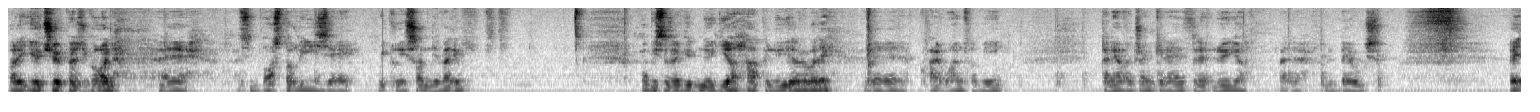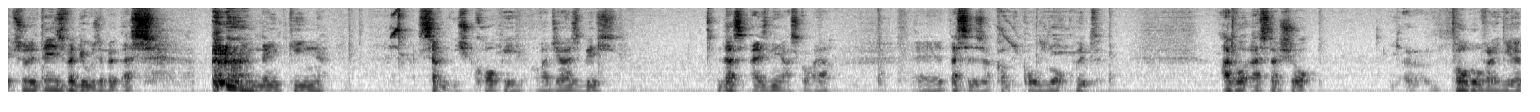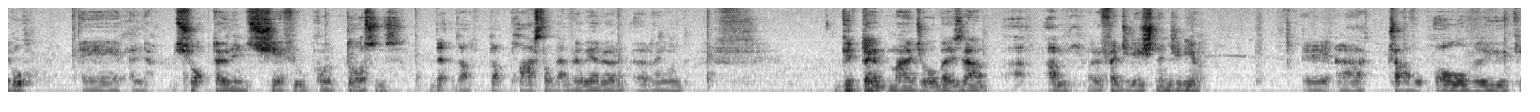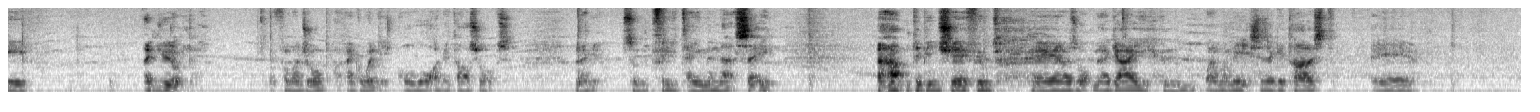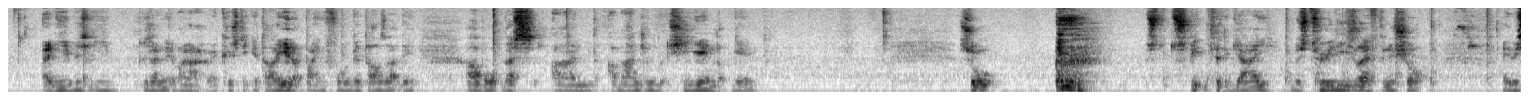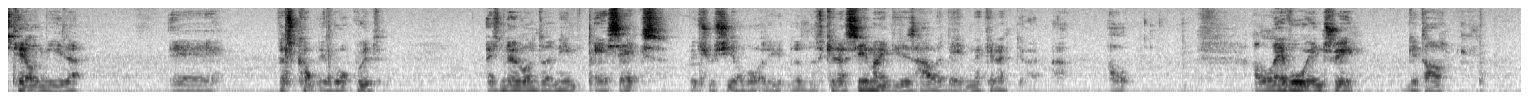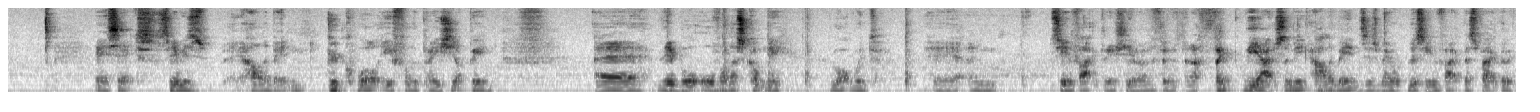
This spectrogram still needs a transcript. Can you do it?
Alright YouTube, how's it going? Uh, this is Buster Lee's uh, weekly Sunday video. Hope you had a good new year, happy new year everybody. Uh, quiet one for me. Didn't have a drink or anything at new year, at the, bells. Right, so today's video is about this 1970s copy of a jazz bass. This isn't a Squier. Uh, this is a company called Rockwood. I got this in a shop probably over a year ago uh, in a shop down in Sheffield called Dawson's that they're, they're plastered everywhere around, around England. Good thing about my job is I'm, I'm a refrigeration engineer uh, and I travel all over the UK and Europe for my job. I go into a lot of guitar shops when I get some free time in that city. I happened to be in Sheffield. Uh, I was working with a guy, one of my mates is a guitarist, uh, and he was he was into an acoustic guitar. He ended up buying four guitars that day. I bought this and a mandolin, which he ended up getting. So, speaking to the guy, there's two of these left in the shop. He was telling me that uh, this company, Rockwood, is now under the name SX, which you'll see a lot of the, the, the kind of same idea as Harley Benton, the kind of a, a, level entry guitar. SX, same as Harley Benton, good quality for the price you're paying. Uh, they bought over this company, Rockwood, uh, and same factory, same everything, and I think they actually make Harley Bentons as well, the same fact, this factory.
